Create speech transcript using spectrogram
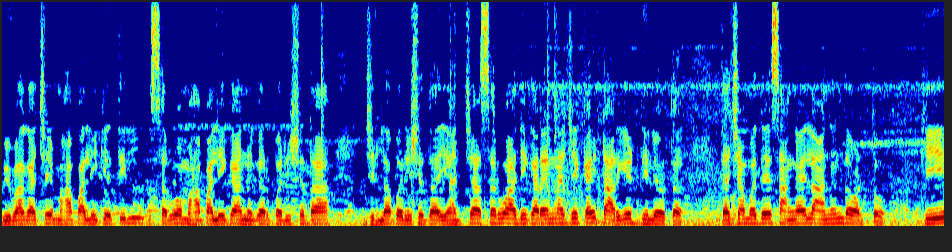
विभागाचे महापालिकेतील सर्व महापालिका नगर परिषदा जिल्हा परिषदा यांच्या सर्व अधिकाऱ्यांना जे काही टार्गेट दिले होतं त्याच्यामध्ये सांगायला आनंद वाटतो की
